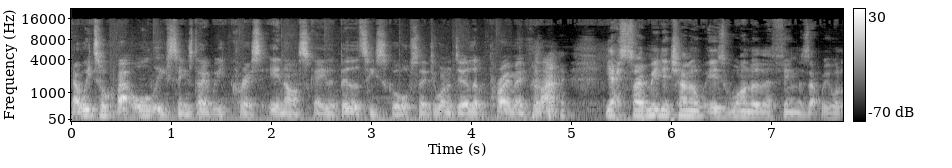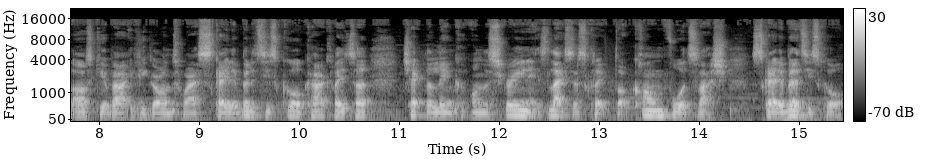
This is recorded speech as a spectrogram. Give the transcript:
Now we talk about all these things, don't we, Chris, in our scalability score. So do you want to do a little promo for that? yes, so media channel is one of the things that we will ask you about if you go onto our scalability score calculator. Check the link on the screen. It's lexisclick.com forward slash scalability score.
